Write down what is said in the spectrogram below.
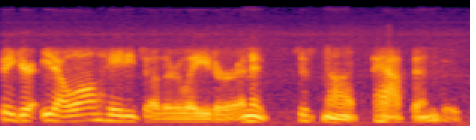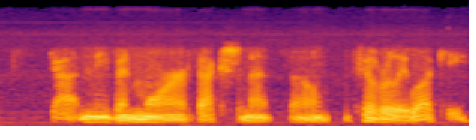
figure, you know, we'll all hate each other later. And it's just not happened. It's gotten even more affectionate. So I feel really lucky.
